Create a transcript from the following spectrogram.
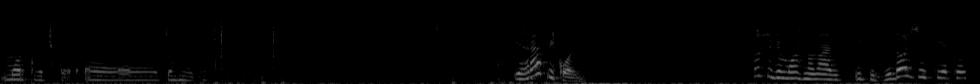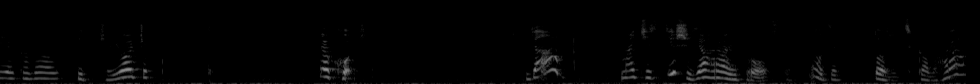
морквочки е, тягнути. Ігра прикольна. Ну, собі можна навіть і під відосик, як я казав, під чайочок. Як хочете. Я найчастіше я граю просто. Ну, це теж цікава гра.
